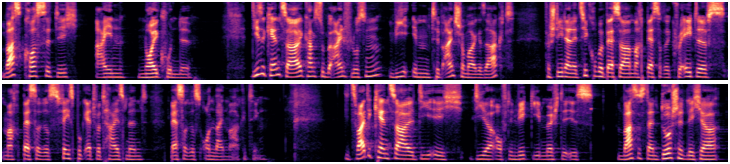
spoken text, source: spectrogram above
Was kostet dich ein Neukunde? Diese Kennzahl kannst du beeinflussen, wie im Tipp 1 schon mal gesagt. Versteh deine Zielgruppe besser, mach bessere Creatives, mach besseres Facebook-Advertisement, besseres Online-Marketing. Die zweite Kennzahl, die ich dir auf den Weg geben möchte, ist, was ist dein durchschnittlicher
